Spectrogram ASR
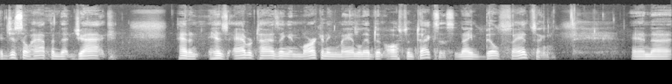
it just so happened that Jack had an, his advertising and marketing man lived in Austin, Texas, named Bill Sansing. And uh,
